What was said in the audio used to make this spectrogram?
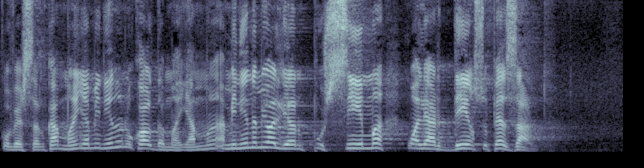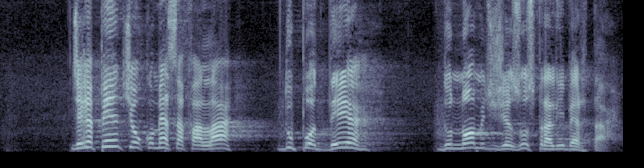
conversando com a mãe, e a menina no colo da mãe. A, menina me olhando por cima, com um olhar denso, pesado. De repente eu começo a falar do poder do nome de Jesus para libertar.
